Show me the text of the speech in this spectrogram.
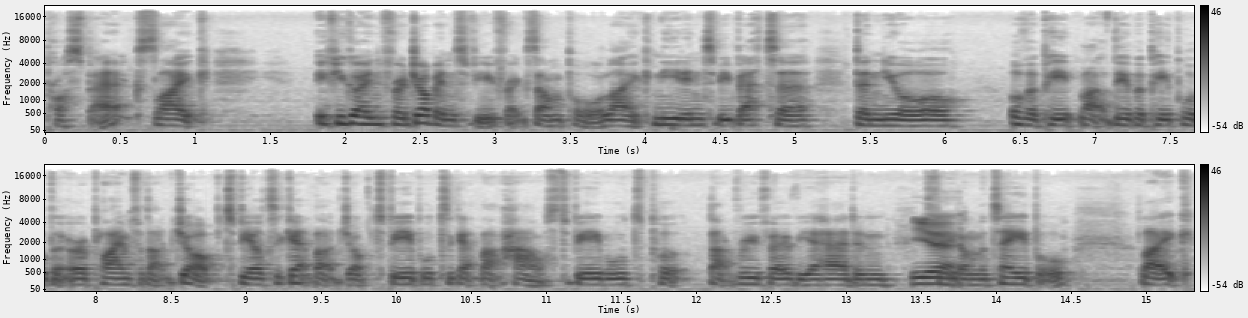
prospects, like if you go in for a job interview, for example, like needing to be better than your other people like the other people that are applying for that job to be able to get that job to be able to get that house to be able to put that roof over your head and Yeah. food on the table like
